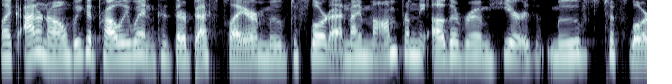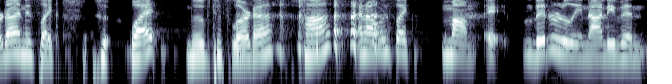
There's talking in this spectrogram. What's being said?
like, I don't know, we could probably win because their best player moved to Florida. And my mom from the other room hears moved to Florida and is like, what? Moved to Florida? Huh? and I was like, Mom, it, literally not even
